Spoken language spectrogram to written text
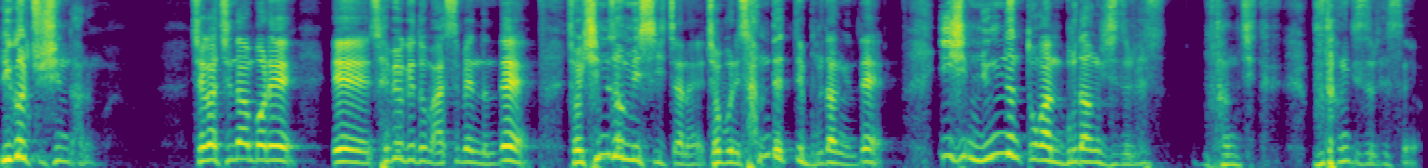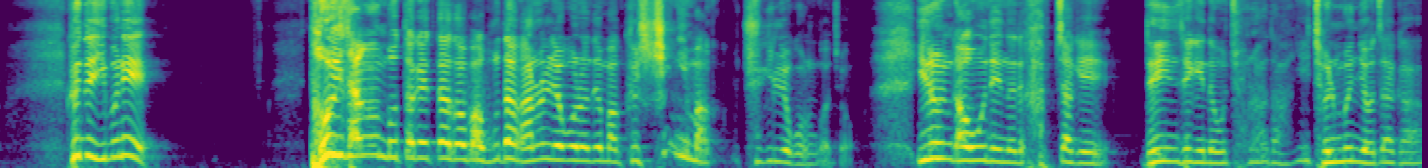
이걸 주신다는 거예요. 제가 지난번에 예, 새벽에도 말씀했는데 저 심선미 씨 있잖아요. 저분이 3대 때 무당인데 26년 동안 무당짓을 했 무당짓 무당짓을 했어요. 근데 이분이 더 이상은 못하겠다고 막 무당 안 하려고 하는데 막 그 신이 막 죽이려고 하는 거죠. 이런 가운데 있는데 갑자기 내 인생이 너무 초라하다. 이 젊은 여자가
